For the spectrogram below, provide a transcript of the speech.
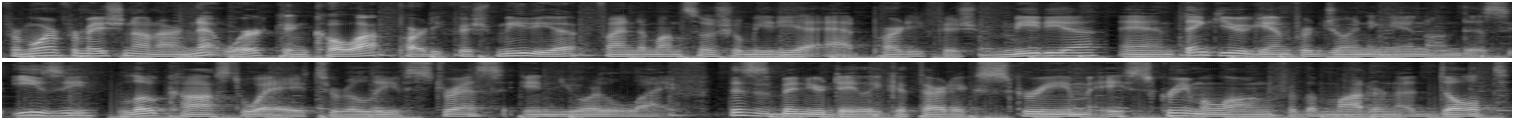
For more information on our network and co op Partyfish Media, find them on social media at Party Partyfish Media. And thank you again for joining in on this easy, low cost way to relieve stress in your life. This has been your daily cathartic scream, a scream along for the modern adult.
